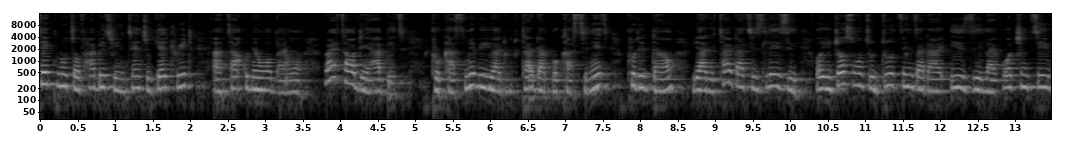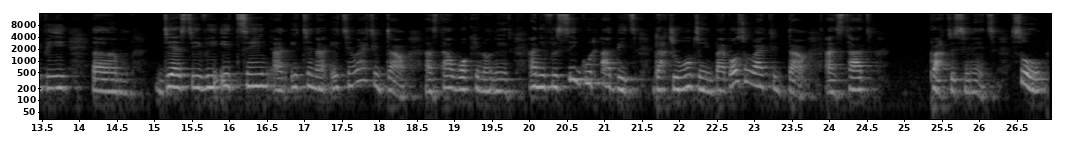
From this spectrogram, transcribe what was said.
Take note of habits you intend to get rid and tackle them one by one. Write out the habits. Procrast maybe you are the type that procrastinate, put it down. You are the type that is lazy, or you just want to do things that are easy, like watching TV, um, DSTV, eating and eating and eating. Write it down and start working on it. And if you see good habits that you want to imbibe, also write it down and start practicing it. So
